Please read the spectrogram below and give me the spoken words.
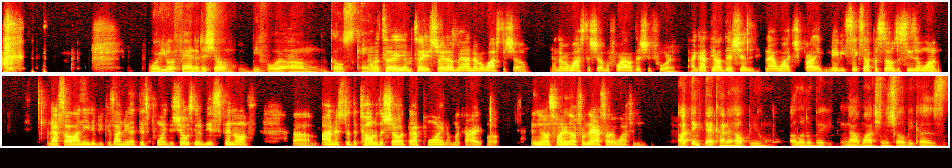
Were you a fan of the show before um Ghost am gonna tell you, I'm gonna tell you straight up, man. I never watched the show. I never watched the show before I auditioned for it. Mhm. I got the audition and I watched probably maybe six episodes of season one. And that's all I needed because I knew at this point the show was gonna be a spin-off. Um, I understood the tone of the show at that point. I'm like, all right, well, and, you know, it's funny though. From there, I started watching it. I think that kind of helped you a little bit not watching the show because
